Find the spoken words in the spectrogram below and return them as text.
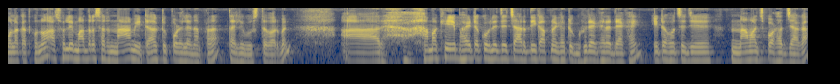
মোলাকাত করল আসলে মাদ্রাসার নাম এটা একটু পড়লেন আপনারা, তাইলে বুঝতে পারবেন। আর আমাকে এই ভাইটা কহলে যে চারদিক আপনাকে একটু ঘুরে ঘেরে দেখায় এটা হচ্ছে যে নামাজ পড়ার জায়গা।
